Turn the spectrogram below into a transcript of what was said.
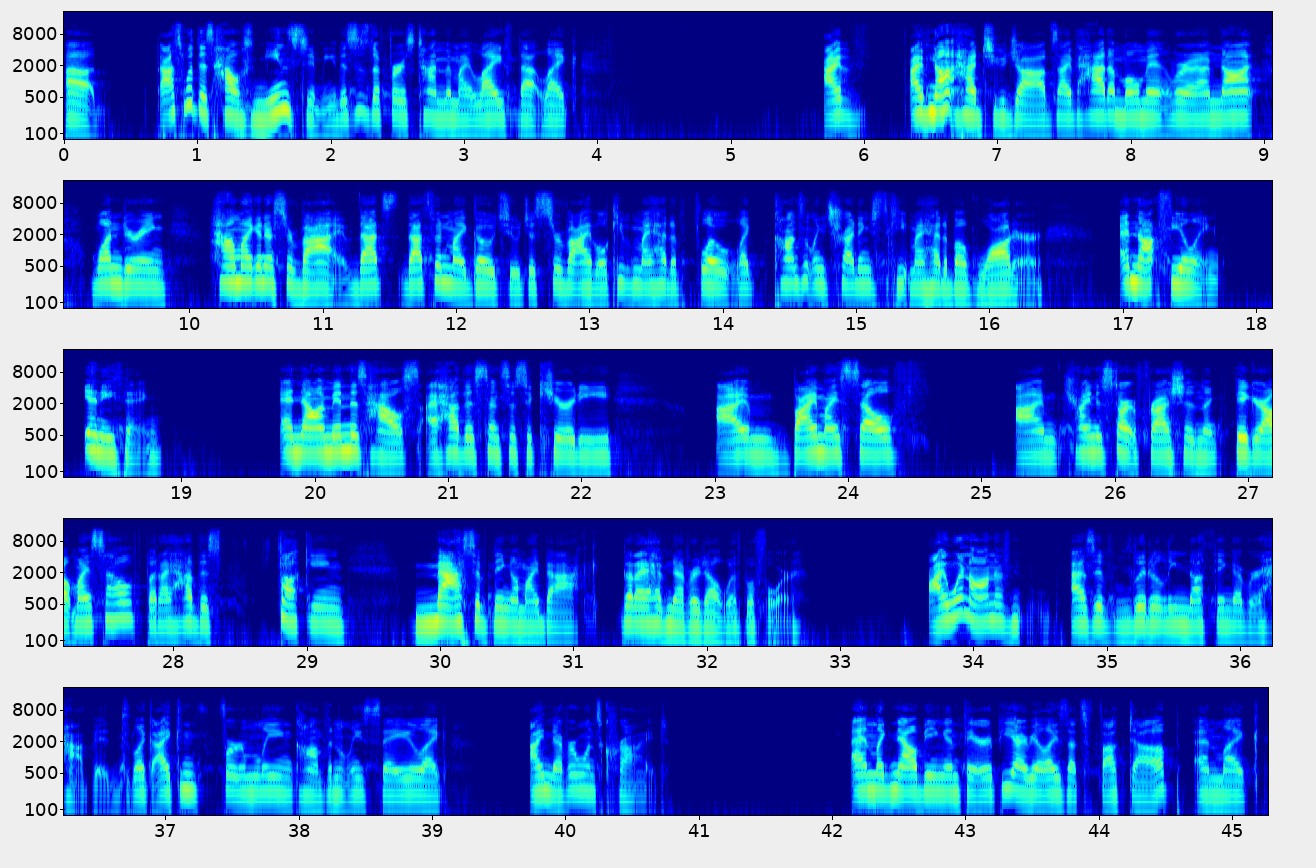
Uh, that's what this house means to me. This is the first time in my life that like I've I've not had two jobs. I've had a moment where I'm not wondering how am I going to survive. That's that's been my go-to, just survival, keeping my head afloat, like constantly treading just to keep my head above water and not feeling anything. And now I'm in this house. I have this sense of security. I'm by myself. I'm trying to start fresh and like figure out myself, but I have this fucking massive thing on my back that I have never dealt with before. I went on as if literally nothing ever happened. Like I can firmly and confidently say like I never once cried. And like now being in therapy, I realize that's fucked up and like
